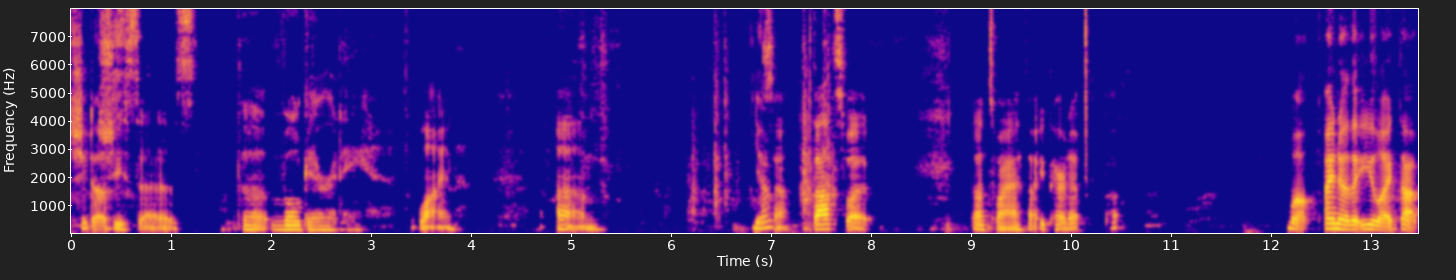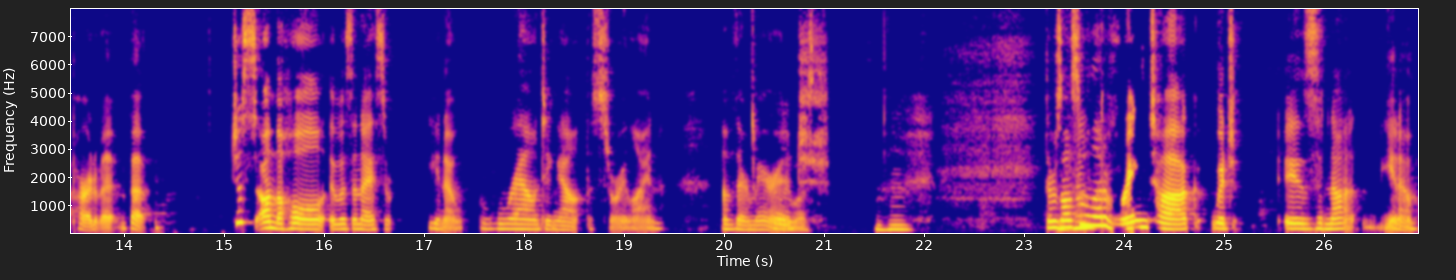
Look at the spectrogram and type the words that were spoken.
She does. She says the vulgarity line. Um Yeah. So that's what that's why I thought you paired it. Well, I know that you like that part of it, but just on the whole, it was a nice, you know, rounding out the storyline of their was. marriage. mm-hmm. There's also Mhm. a lot of ring talk, which is not, you know,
